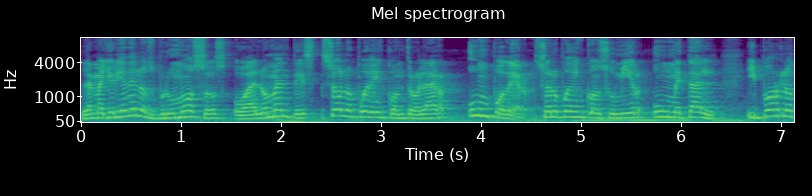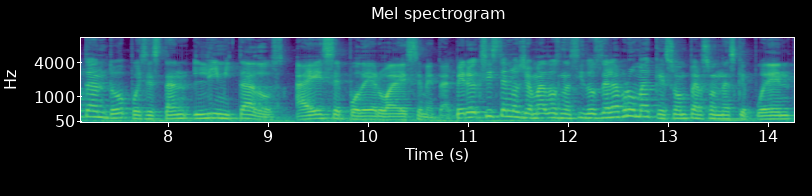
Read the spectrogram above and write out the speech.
la mayoría de los brumosos o alomantes solo pueden controlar un poder, solo pueden consumir un metal y por lo tanto pues están limitados a ese poder o a ese metal. Pero existen los llamados nacidos de la bruma que son personas que pueden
